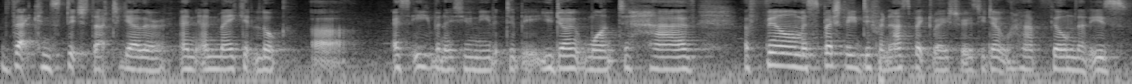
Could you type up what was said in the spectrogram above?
that can stitch that together and, and make it look uh, as even as you need it to be. You don't want to have a film, especially different aspect ratios, you don't want to have film that is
